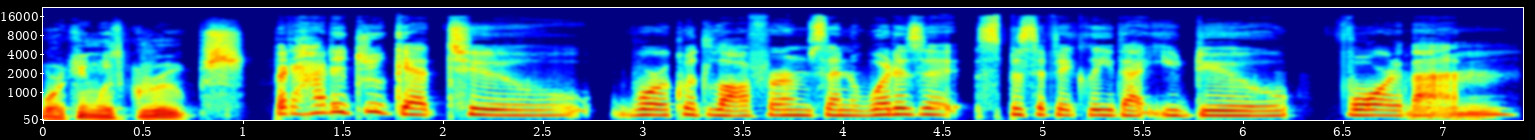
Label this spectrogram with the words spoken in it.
working with groups. But how did you get to work with law firms and what is it specifically that you do for them?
